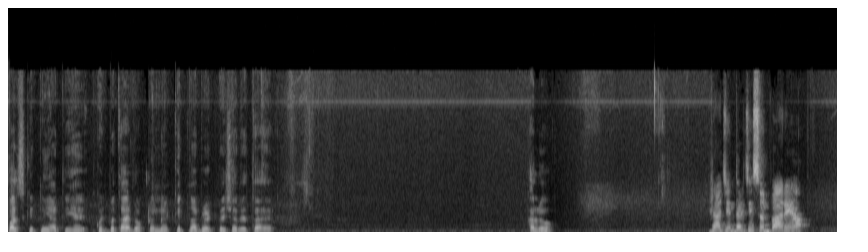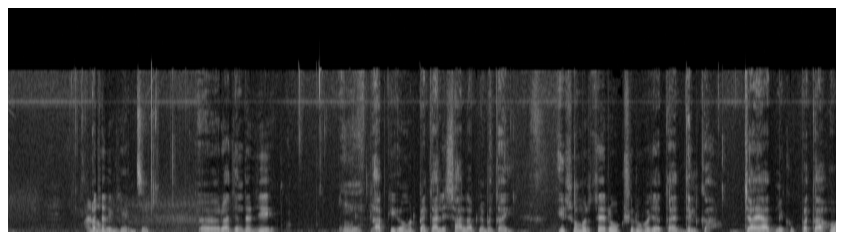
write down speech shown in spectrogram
पल्स कितनी आती है? कुछ बताया डॉक्टर ने? कितना ब्लड प्रेशर रहता है? हेलो राजेंद्र जी सुन पा रहे हैं आप? अच्छा देखिए। राजेंद्र जी आपकी उम्र 45 साल आपने बताई। इस उम्र से रोग शुरू हो जाता है दिल का चाहे आदमी को पता हो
